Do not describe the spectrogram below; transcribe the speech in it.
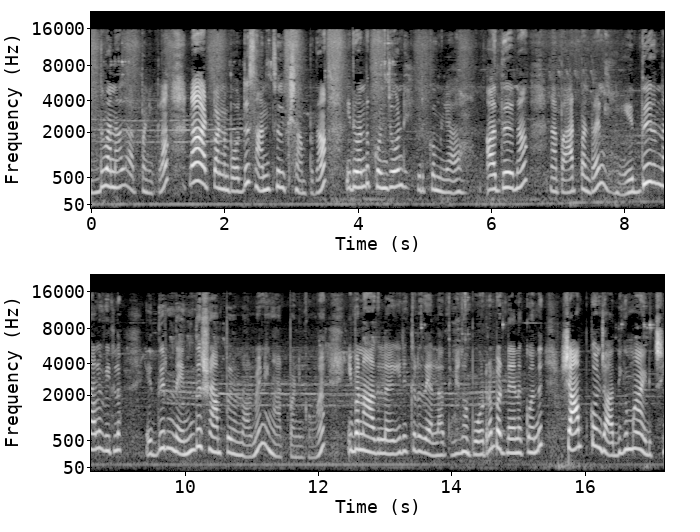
எது வேணாலும் ஆட் பண்ணிக்கலாம். நான் ஆட் பண்ண போகிறது சன்சில்க் ஷாம்பு தான். இது வந்து கொஞ்சோண்டு இருக்கும் இல்லையா? அதுதான் நான் இப்போ ஆட் பண்ணுறேன் நீங்கள் எது இருந்தாலும் வீட்டில் எது இருந்த எந்த ஷாம்பு இருந்தாலுமே நீங்கள் ஆட் பண்ணிக்கோங்க. இப்போ நான் அதில் இருக்கிறது எல்லாத்தையுமே நான் போடுறேன். பட் எனக்கு வந்து ஷாம்பு கொஞ்சம் அதிகமாக ஆகிடுச்சி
